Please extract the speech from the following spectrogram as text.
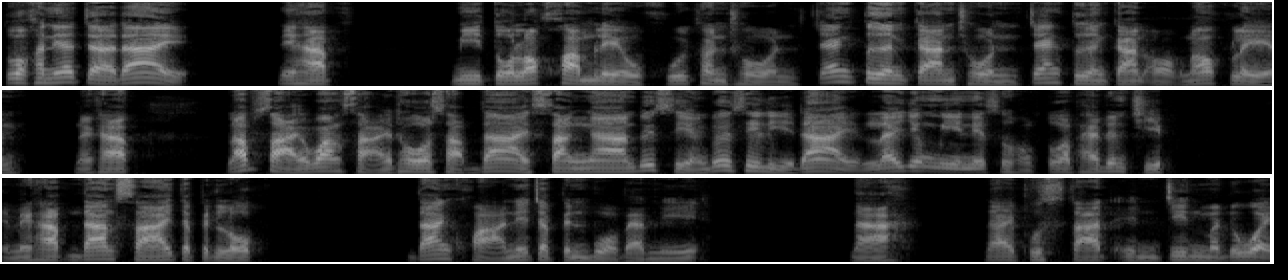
ตัวคันนี้จะได้นี่ครับมีตัวล็อกความเร็วคู i คอนโทรลแจ้งเตือนการชน แจ้งเตือนการออกนอกเลนนะครับรับสายวางสายโทรศัพท์ได้สั่งงานด้วยเสียงด้วยซีรีได้ และยังมีในส่วนของตัว paddle shift เห็นไหมครับ ด้านซ้ายจะเป็นลบ ด้านขวาเนี่ยจะเป็นบวกแบบนี้นะได้ push start engine มาด้วย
